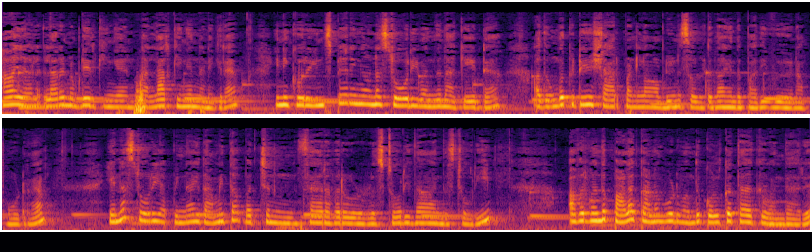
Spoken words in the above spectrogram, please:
ஹாய் எல்லாரும் எப்படி இருக்கீங்க? நல்லா இருக்கீங்கன்னு நினைக்கிறேன். இன்னைக்கு ஒரு இன்ஸ்பைரிங்கான ஸ்டோரி வந்து நான் கேட்டேன். அது உங்ககிட்டயும் ஷேர் பண்ணலாம் அப்படின்னு சொல்லிட்டு தான் இந்த பதிவு நான் போடுறேன். என்ன ஸ்டோரி அப்படின்னா இது அமிதாப் பச்சன் சார் அவரோட ஸ்டோரி தான் இந்த ஸ்டோரி அவர் வந்து பல கனவோடு வந்து கொல்கத்தாவுக்கு வந்தார்.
